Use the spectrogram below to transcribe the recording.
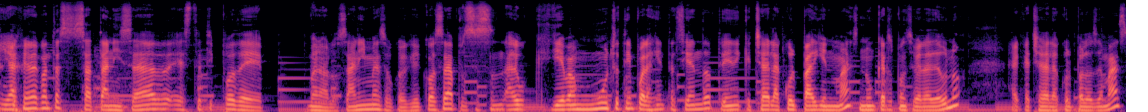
y, y al final de cuentas, satanizar este tipo de, bueno, los animes o cualquier cosa, pues es algo que lleva mucho tiempo la gente haciendo. Tiene que echarle la culpa a alguien más, nunca es responsabilidad de uno. Hay que echarle la culpa a los demás.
